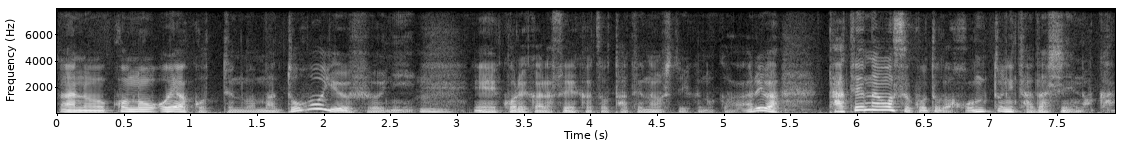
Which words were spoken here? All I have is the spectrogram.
あのこの親子っていうのはまあどういうふうに、えーこれから生活を立て直していくのかあるいは立て直すことが本当に正しいのか、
